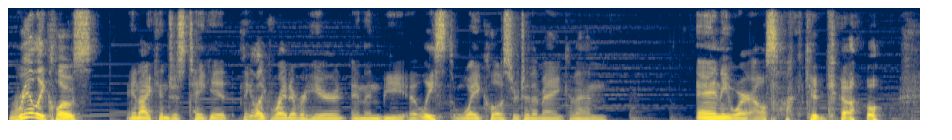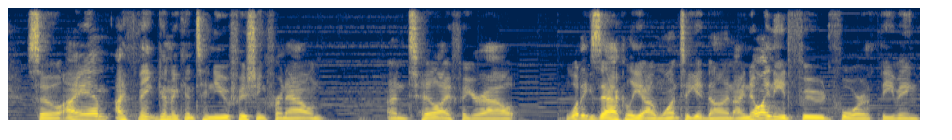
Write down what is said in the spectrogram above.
really close, and I can just take it, I think like right over here, and then be at least way closer to the bank than anywhere else I could go. So I am, I think, going to continue fishing for now until I figure out what exactly I want to get done. I know I need food for thieving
